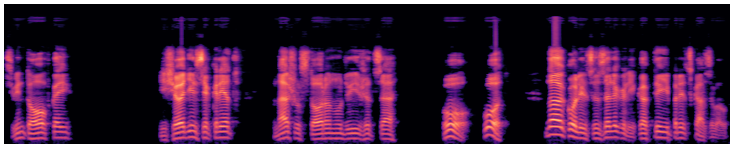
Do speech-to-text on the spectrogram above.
с винтовкой. Еще один секрет в нашу сторону движется. О, вот, на околице залегли, как ты и предсказывал.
